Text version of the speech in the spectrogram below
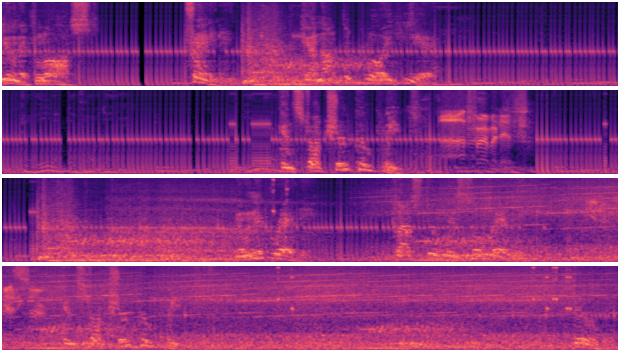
Unit lost. Training. Cannot deploy here. Construction complete. Affirmative. Unit ready. Cluster missile ready. Unit, yes, sir. Construction complete. Building.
